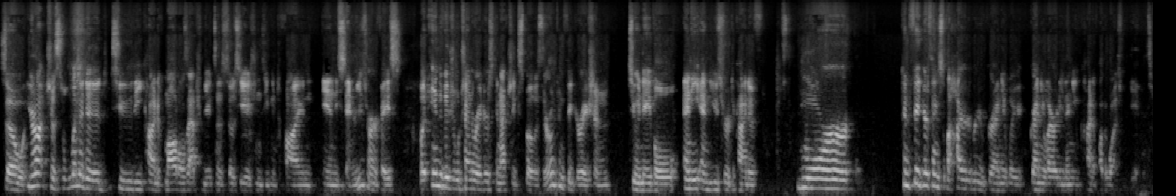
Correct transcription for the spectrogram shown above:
So you're not just limited to the kind of models, attributes, and associations you can define in the standard user interface, but individual generators can actually expose their own configuration to enable any end user to kind of more configure things with a higher degree of granular, granularity than you kind of otherwise would be able to.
